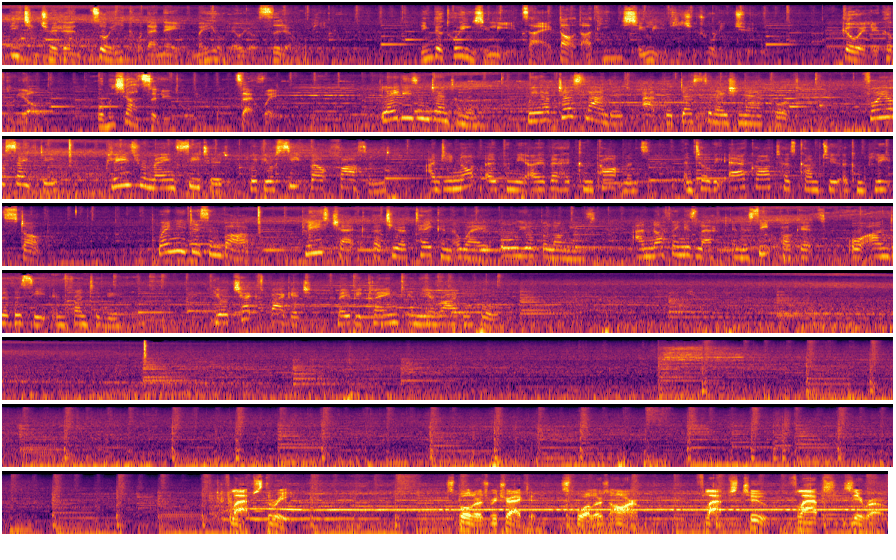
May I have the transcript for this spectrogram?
并请确认座椅口袋内没有留有私人物品。您的托运行李在到达厅行李提取处领取。各位旅客朋友，我们下次旅途再会。Ladies and gentlemen, we have just landed at the destination airport. For your safety, please remain seated with your seatbelt fastened and do not open the overhead compartments until the aircraft has come to a complete stop. When you disembark, please check that you have taken away all your belongings and nothing is left in the seat pockets or under the seat in front of you. Your checked baggage may be claimed in the arrival hall. Retracted. Spoilers armed. Flaps 2. Flaps 0.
